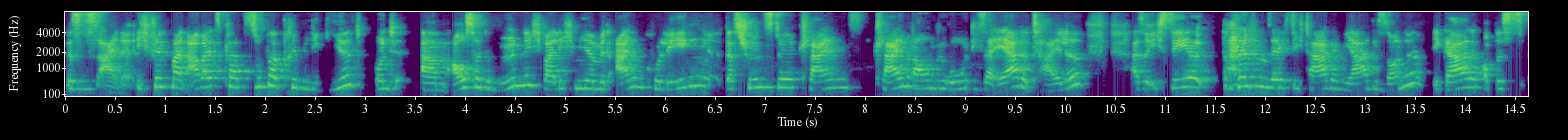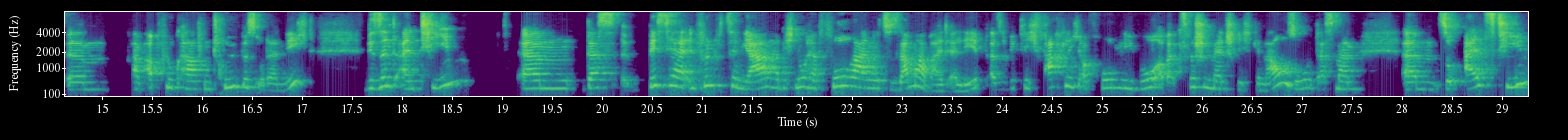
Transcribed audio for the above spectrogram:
Das ist das eine. Ich finde meinen Arbeitsplatz super privilegiert und ähm, außergewöhnlich, weil ich mir mit einem Kollegen das schönste Klein Kleinraumbüro dieser Erde teile. Also ich sehe 365 Tage im Jahr die Sonne, egal ob es ähm, am Abflughafen trüb ist oder nicht. Wir sind ein Team, ähm, das bisher in 15 Jahren habe ich nur hervorragende Zusammenarbeit erlebt, also wirklich fachlich auf hohem Niveau, aber zwischenmenschlich genauso, dass man ähm, so als Team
